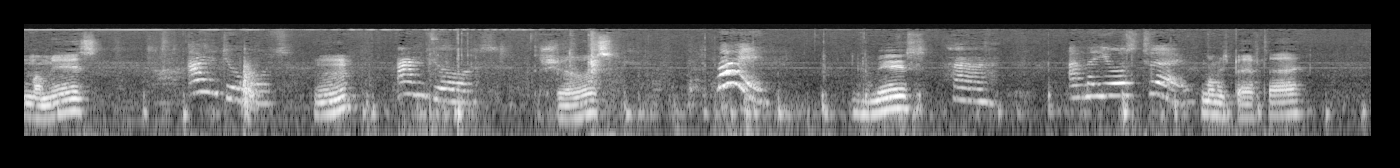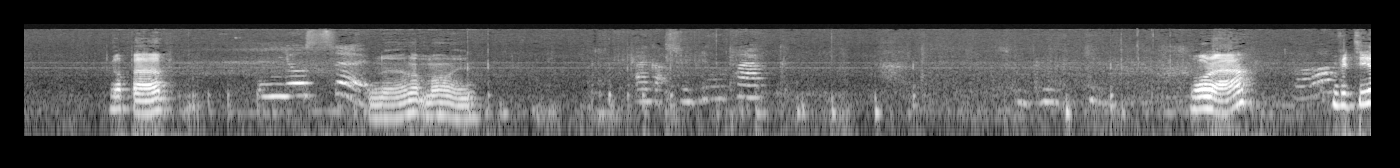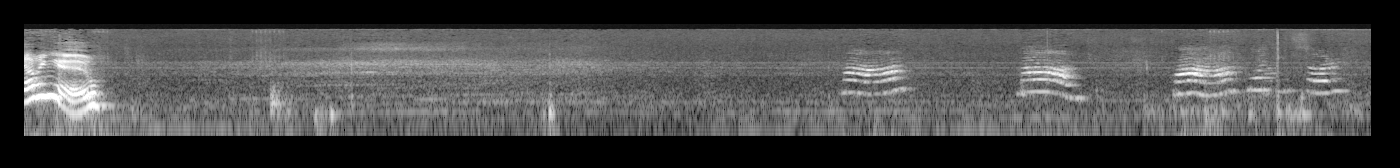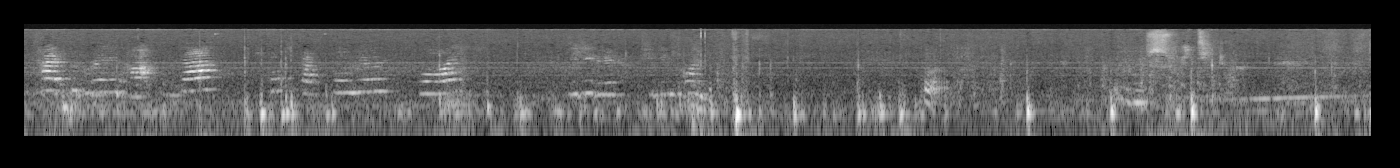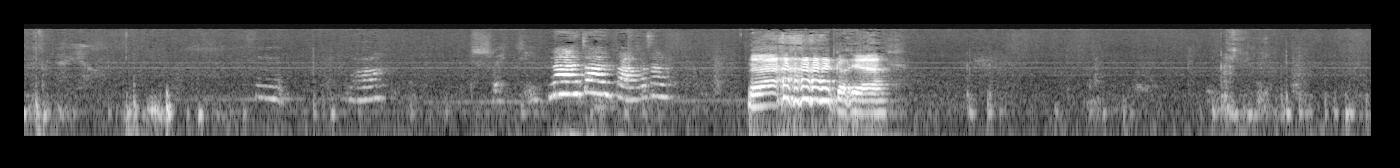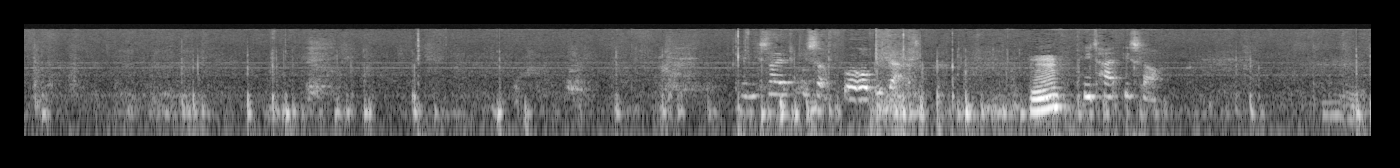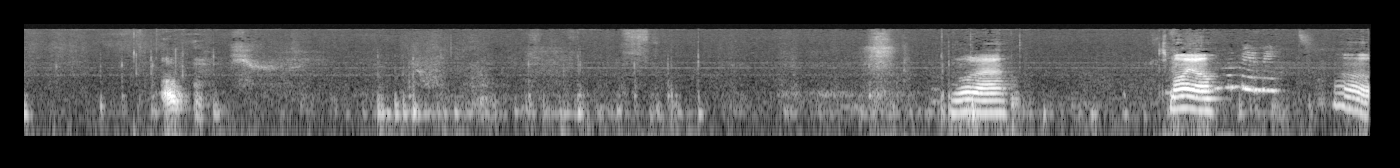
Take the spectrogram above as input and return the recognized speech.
Mummy's. And yours. Hmm? And yours. Shows. Mine. Mummy's. Huh. And they're yours too. Mummy's birthday. Got Bab? And yours too. No, not mine. I got some blue tag. Laura? I'm videoing you. me, Dad? Hmm? Can you this off? Oh. Laura. Smile. Oh.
